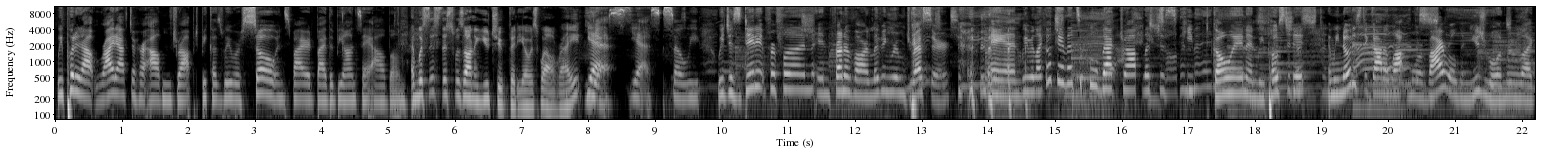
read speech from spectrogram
We put it out right after her album dropped because we were so inspired by the Beyonce album. And was this, this was on a YouTube video as well, right? Yes, yes. So we we just did it for fun in front of our living room dresser. and we were like, "Okay, that's a cool backdrop. Let's just keep going." And we posted it and we noticed it got a lot more viral than usual and we were like,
